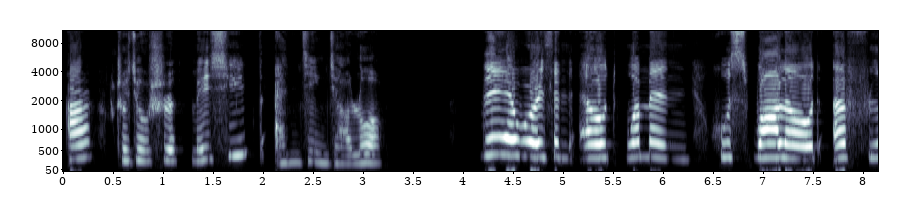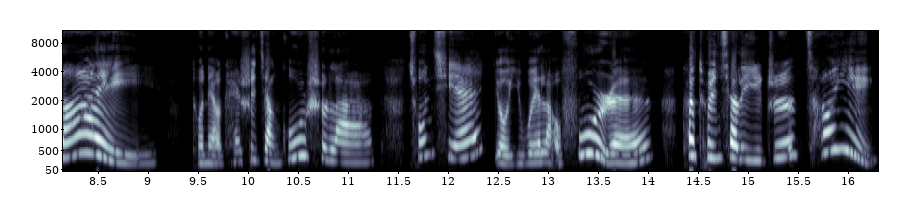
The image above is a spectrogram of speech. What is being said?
而这就是梅西的安静角落。There was an old woman who swallowed a fly. 鸵鸟开始讲故事啦。从前有一位老妇人，她吞下了一只苍蝇。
